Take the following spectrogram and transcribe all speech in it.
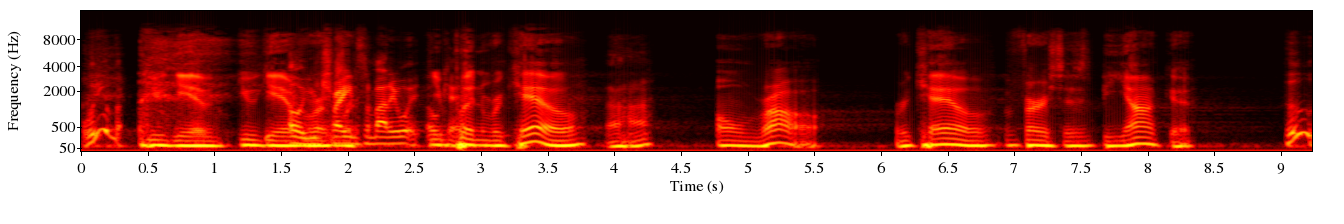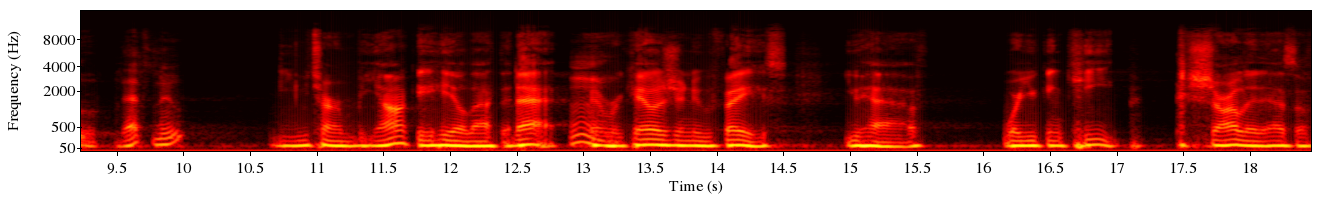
We You give, you give. oh, you Ra- trading somebody away? You Okay. putting Raquel uh huh. on Raw. Raquel versus Bianca. Ooh, that's new. You turn Bianca heel after that, Hmm. and Raquel's your new face. You have where you can keep Charlotte as a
